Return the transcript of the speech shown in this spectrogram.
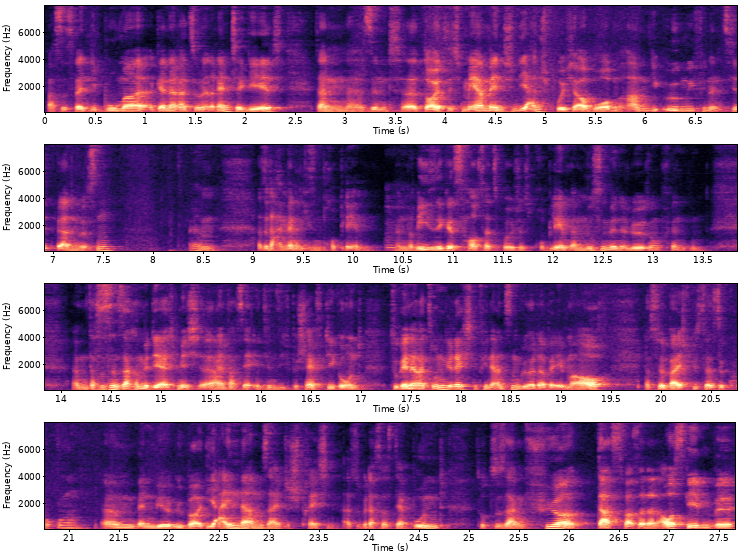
was ist, wenn die Boomer-Generation in Rente geht, dann äh, sind äh, deutlich mehr Menschen, die Ansprüche erworben haben, die irgendwie finanziert werden müssen. Ähm, also da haben wir ein Riesenproblem, ein mhm. riesiges haushaltspolitisches Problem, da müssen wir eine Lösung finden. Ähm, das ist eine Sache, mit der ich mich äh, einfach sehr intensiv beschäftige und zu generationengerechten Finanzen gehört aber eben auch, dass wir beispielsweise gucken, ähm, wenn wir über die Einnahmenseite sprechen, also über das, was der Bund sozusagen für das, was er dann ausgeben will,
